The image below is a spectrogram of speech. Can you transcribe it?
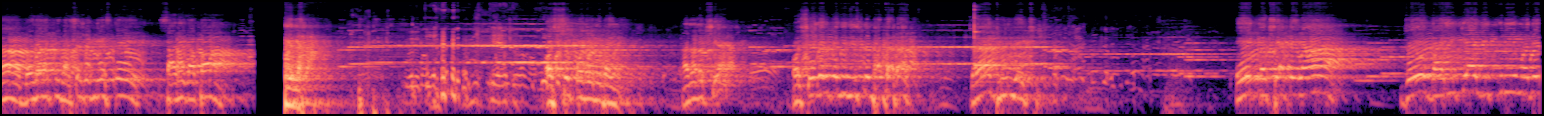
हा बजारातली भाषा वेगळी असते. साडे गापा. गेला. पडवले पाहिजे आलं लक्ष? असे जर कधी दिसले बाजारात त्या घेऊन द्यायची. एक लक्षात ठेवा जो गायीच्या विक्रीमध्ये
